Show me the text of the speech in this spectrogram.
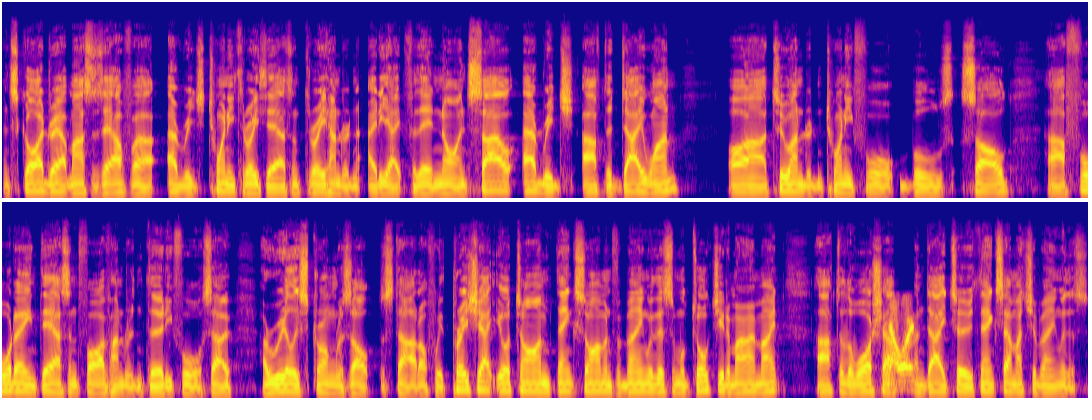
and Sky Droughtmasters Alpha averaged twenty three thousand three hundred and eighty eight for their nine. Sale average after day one, uh, two hundred and twenty four bulls sold uh, 14,534. So a really strong result to start off with. Appreciate your time. Thanks, Simon, for being with us. And we'll talk to you tomorrow, mate, after the wash up No on day two. Thanks so much for being with us.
